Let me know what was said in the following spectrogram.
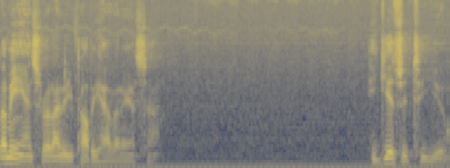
Let me answer it. I know you probably have an answer. He gives it to you.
